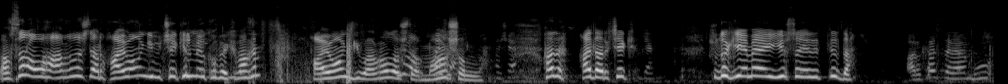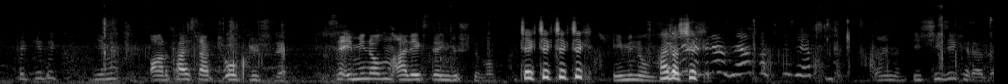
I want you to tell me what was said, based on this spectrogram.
Baksana o arkadaşlar hayvan gibi çekilmiyor köpek bakın. Hayvan gibi arkadaşlar maşallah. Paşa. Hadi hadi hadi çek. Gel. Şuradaki yemeği yiyorsa yedirtir de. Arkadaşlar bu tek tek yemin arkadaşlar çok güçlü. Size emin olun Alex'ten güçlü bu. Çek çek çek çek. Emin olun. Hadi hadi çek. Biraz ne yapmak istiyorsa yapsın. Aynen. İşeyecek herhalde.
